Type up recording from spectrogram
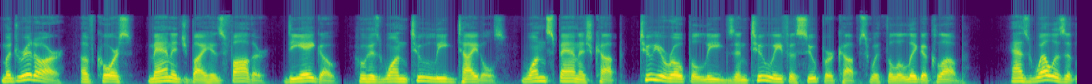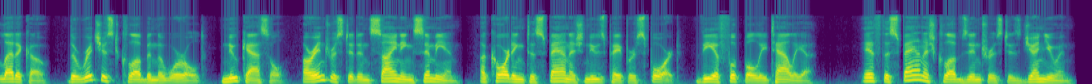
Madrid are, of course, managed by his father, Diego, who has won two league titles, one Spanish Cup, two Europa Leagues and two UEFA Super Cups with the La Liga club. As well as Atletico, the richest club in the world, Newcastle, are interested in signing Simeone, according to Spanish newspaper Sport, via Football Italia. If the Spanish club's interest is genuine,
